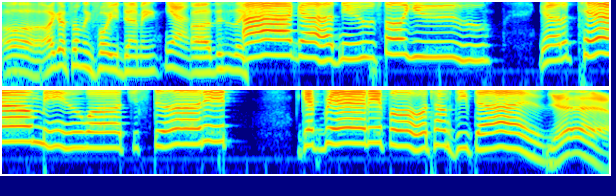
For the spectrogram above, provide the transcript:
Oh, I got something for you, Demi. Yeah. Uh, this is a. sh- I got news for you. Gotta tell me what you studied. Get ready for Tom's deep dives. yeah.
